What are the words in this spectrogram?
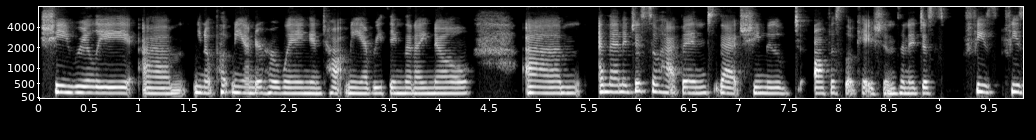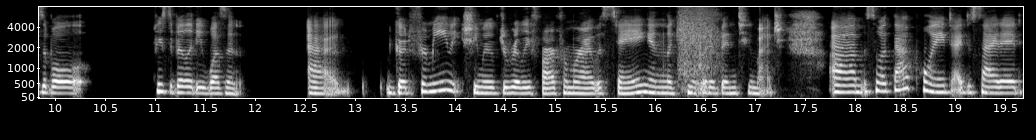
She really, um, you know, put me under her wing and taught me everything that I know. Um, and then it just so happened that she moved office locations, and it just feas- feasible feasibility wasn't uh, good for me. She moved really far from where I was staying, and the commute would have been too much. Um, so at that point, I decided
